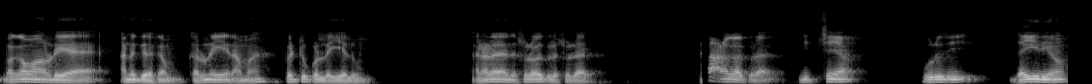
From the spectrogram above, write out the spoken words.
பகவானுடைய அனுகிரகம் கருணையை நாம் பெற்றுக்கொள்ள இயலும். அதனால் அந்த சுலோகத்தில் சொல்கிறார் அழகாக சொல்றார் நிச்சயம் உறுதி தைரியம்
